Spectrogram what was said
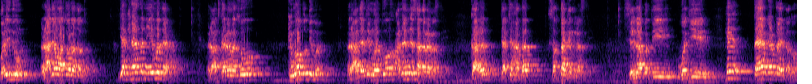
बळी देऊन राजा वाचवला जातो. या खेळाचा नियमच आहे राजकारण असो किंवा बुद्धिबळ राजाचे महत्त्व अनन्यसाधारण असते. कारण त्याच्या हातात सत्ता केंद्र असते. सेनापती वजीर हे तयार करता येतात हो.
